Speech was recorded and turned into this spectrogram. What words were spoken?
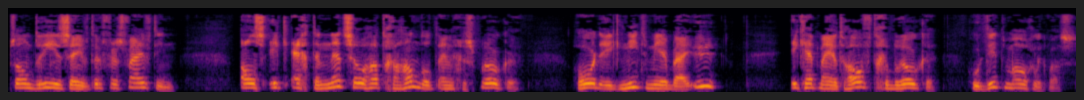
Psalm 73, vers 15. Als ik echter net zo had gehandeld en gesproken, hoorde ik niet meer bij u. Ik heb mij het hoofd gebroken hoe dit mogelijk was.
